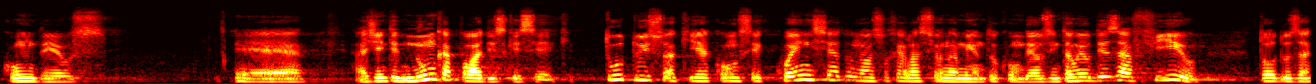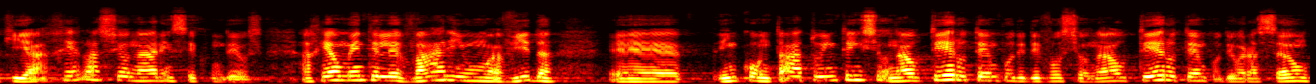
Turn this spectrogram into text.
com Deus. É, a gente nunca pode esquecer que tudo isso aqui é consequência do nosso relacionamento com Deus. Então eu desafio todos aqui a relacionarem-se com Deus, a realmente levarem uma vida é, em contato intencional, ter o tempo de devocional, ter o tempo de oração,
